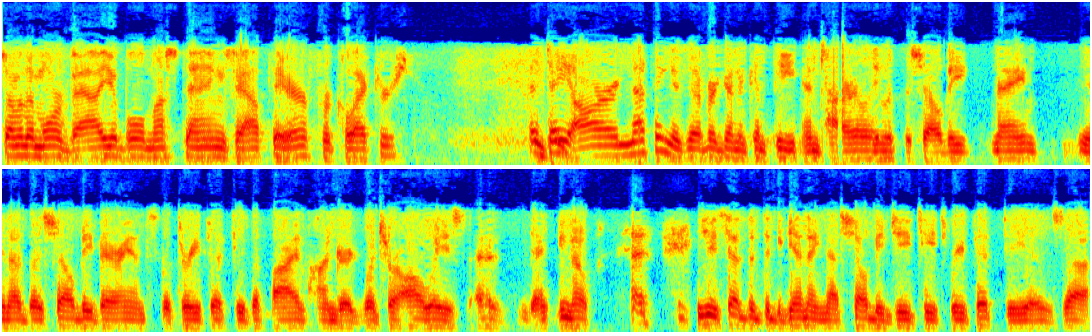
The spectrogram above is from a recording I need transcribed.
some of the more valuable Mustangs out there for collectors? They are. Nothing is ever going to compete entirely with the Shelby name. You know, the Shelby variants, the 350, the 500, which are always, uh, you know, you said at the beginning that Shelby GT 350 is uh,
